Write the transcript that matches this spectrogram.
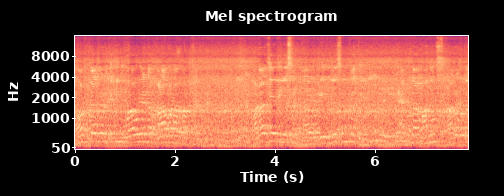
north ক্যালকাটাতে কিন্তু বরাবরই একটা ভাড়া ভাড়া ভাব থাকে ভাড়া যে রিলেশনটা এই রিলেশনটাতে একটা মানুষ আর একটা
